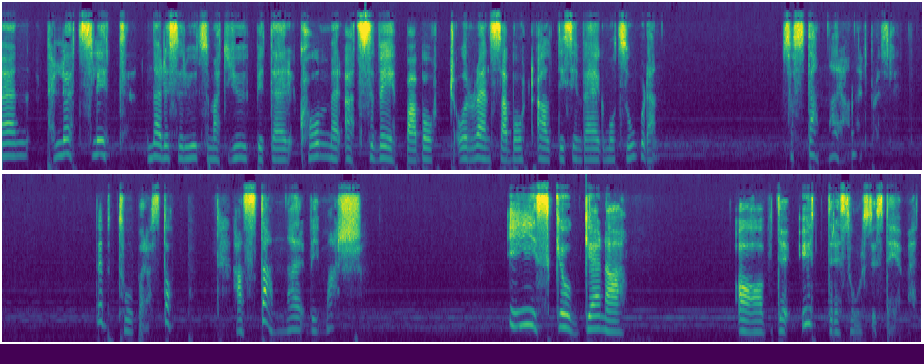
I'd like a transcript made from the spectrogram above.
Men plötsligt när det ser ut som att Jupiter kommer att svepa bort och rensa bort allt i sin väg mot solen så stannar han helt plötsligt. Det tog bara stopp. Han stannar vid Mars. I skuggorna av det yttre solsystemet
